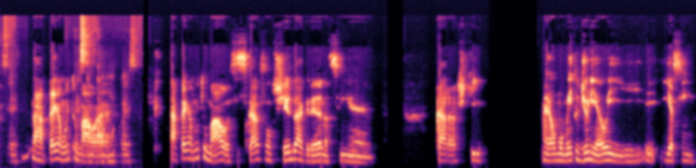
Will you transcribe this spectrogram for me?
Você ah, pega muito mal, é. Coisa. Ah, pega muito mal. Esses caras são cheios da grana, assim. É... Cara, acho que é um momento de união e, e, e, assim,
